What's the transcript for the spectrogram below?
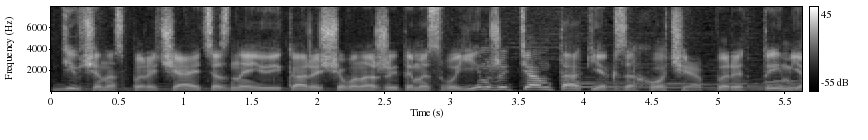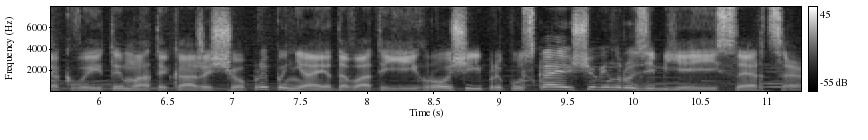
Дівчина сперечається з нею і каже, що вона житиме своїм життям так, як захоче. Перед тим як вийти, мати каже, що припиняє давати їй гроші і припускає, що він розіб'є їй серце.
